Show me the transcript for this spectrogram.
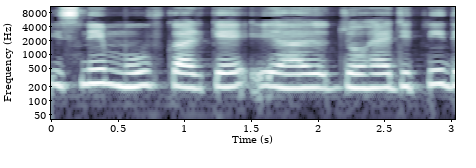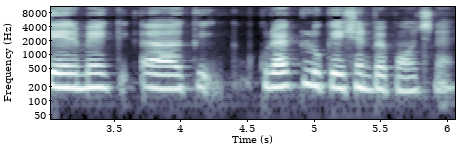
इसने मूव करके जो है जितनी देर में करेक्ट लोकेशन पे पहुँचना है।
